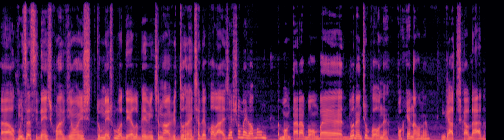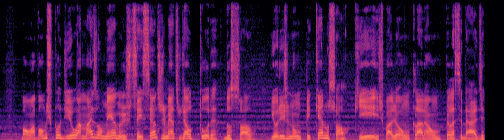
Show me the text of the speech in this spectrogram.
alguns acidentes com aviões do mesmo modelo B-29 durante a decolagem e achou melhor montar a bomba durante o voo, né? Por que não, né? Gato escaldado. Bom, a bomba explodiu a mais ou menos 600 metros de altura do solo e originou um pequeno sol que espalhou um clarão pela cidade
